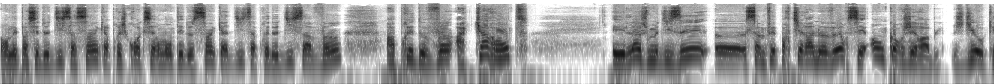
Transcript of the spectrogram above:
on est passé de 10 à 5, après je crois que c'est remonté de 5 à 10, après de 10 à 20, après de 20 à 40. Et là je me disais ça me fait partir à 9 heures, c'est encore gérable. Je dis OK.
